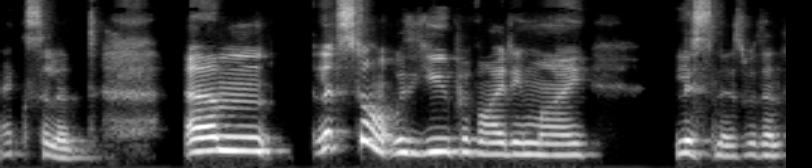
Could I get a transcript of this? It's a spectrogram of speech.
Excellent. Um, let's start with you providing my listeners with an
